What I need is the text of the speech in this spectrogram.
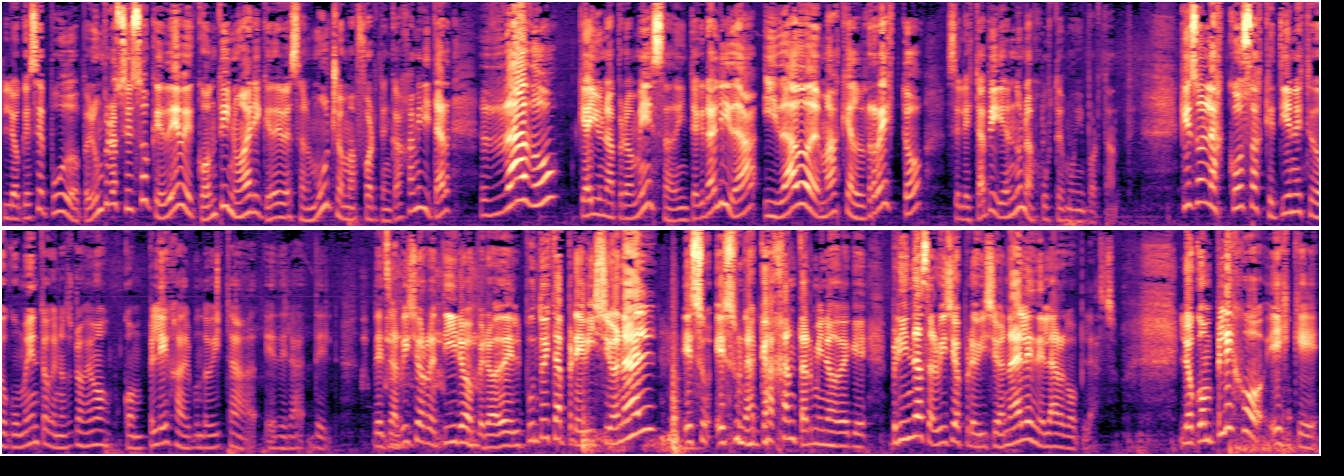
lo que se pudo, pero un proceso que debe continuar y que debe ser mucho más fuerte en caja militar, dado que hay una promesa de integralidad y dado además que al resto se le está pidiendo un ajuste muy importante. ¿Qué son las cosas que tiene este documento que nosotros vemos compleja desde el punto de vista eh, de del servicio de retiro, pero desde el punto de vista previsional es, es una caja en términos de que brinda servicios previsionales de largo plazo. Lo complejo es que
